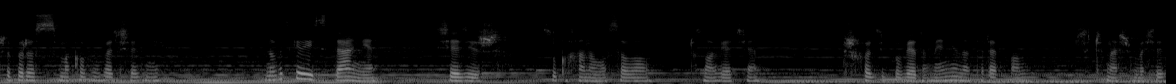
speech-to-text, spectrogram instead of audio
żeby rozsmakowywać się w nich. Nawet kiedy jest idealnie, siedzisz z ukochaną osobą, rozmawiacie, przychodzi powiadomienie na telefon, zaczynasz myśleć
